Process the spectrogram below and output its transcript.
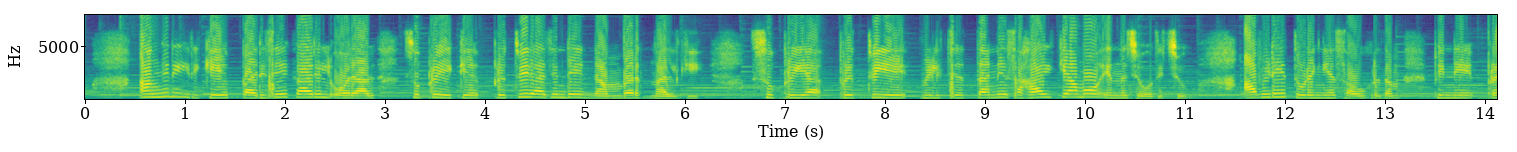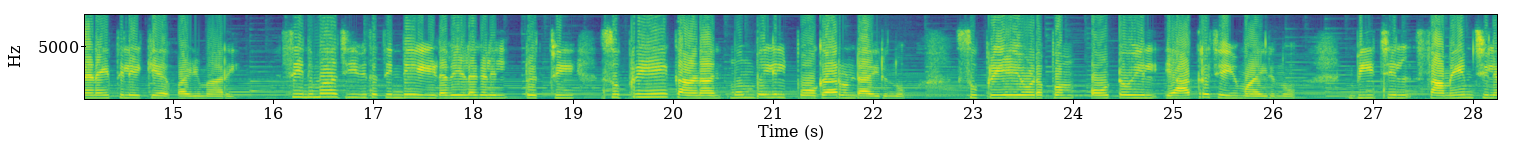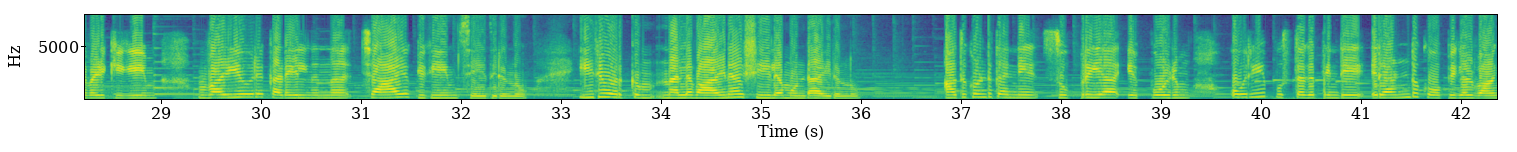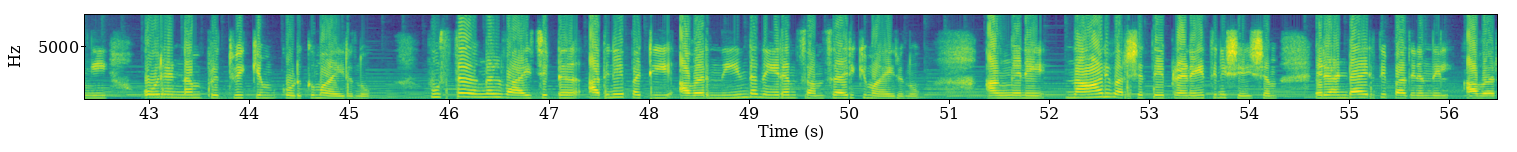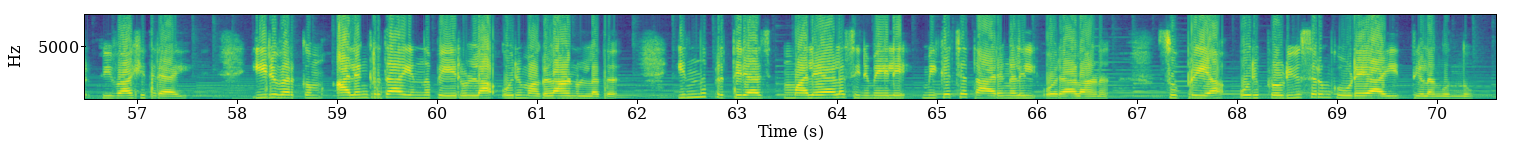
അങ്ങനെയിരിക്കെ പരിചയക്കാരിൽ ഒരാൾ സുപ്രിയയ്ക്ക് പൃഥ്വിരാജിന്റെ നമ്പർ നൽകി. സുപ്രിയ പൃഥ്വിയെ വിളിച്ച് തന്നെ സഹായിക്കാമോ? എന്ന് ചോദിച്ചു. അവിടെ തുടങ്ങിയ സൗഹൃദം പിന്നെ പ്രണയത്തിലേക്ക് വഴിമാറി. സിനിമാ ജീവിതത്തിന്റെ ഇടവേളകളിൽ പൃഥ്വി സുപ്രിയയെ കാണാൻ മുംബൈയിൽ പോകാറുണ്ടായിരുന്നു. സുപ്രിയയോടൊപ്പം ഓട്ടോയിൽ യാത്ര ചെയ്യുമായിരുന്നു. ബീച്ചിൽ സമയം ചിലവഴിക്കുകയും വഴിയോര കടയിൽ നിന്ന് ചായ കുടിക്കുകയും ചെയ്തിരുന്നു. ഇരുവർക്കും നല്ല വായനാശീലം ഉണ്ടായിരുന്നു അതുകൊണ്ട് തന്നെ സുപ്രിയ എപ്പോഴും ഒരേ പുസ്തകത്തിന്റെ രണ്ട് കോപ്പികൾ വാങ്ങി ഒരെണ്ണം പൃഥ്വിക്കും കൊടുക്കുമായിരുന്നു. പുസ്തകങ്ങൾ വായിച്ചിട്ട് അതിനെപ്പറ്റി അവർ നീണ്ട നേരം സംസാരിക്കുമായിരുന്നു. അങ്ങനെ നാല് വർഷത്തെ പ്രണയത്തിനു ശേഷം രണ്ടായിരത്തി പതിനൊന്നിൽ അവർ വിവാഹിതരായി. ഇരുവർക്കും അലങ്കൃത എന്ന പേരുള്ള ഒരു മകളാണുള്ളത്. ഇന്ന് പൃഥ്വിരാജ് മലയാള സിനിമയിലെ മികച്ച താരങ്ങളിൽ ഒരാളാണ്. സുപ്രിയ ഒരു പ്രൊഡ്യൂസറും കൂടെയായി തിളങ്ങുന്നു.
